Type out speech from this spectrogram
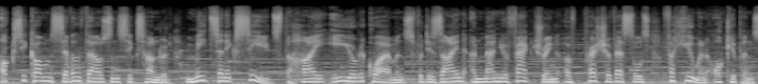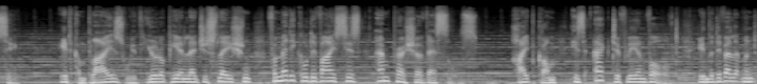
Oxycom 7600 meets and exceeds the high EU requirements for design and manufacturing of pressure vessels for human occupancy. It complies with European legislation for medical devices and pressure vessels. Hypcom is actively involved in the development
